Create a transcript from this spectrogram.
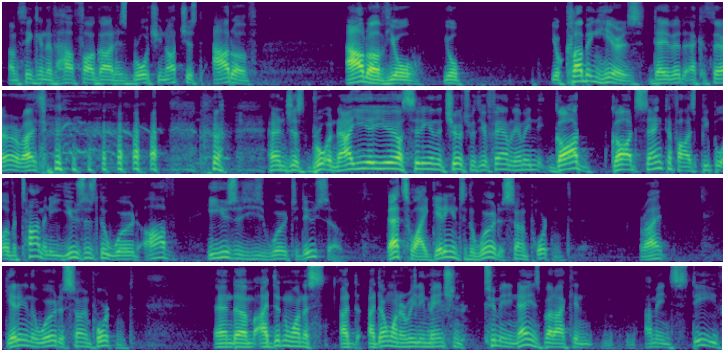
I'm thinking of how far God has brought you, not just out of, out of your, your your clubbing here is David Akathera, right? and just brought now you, you are sitting in the church with your family. I mean, God, God sanctifies people over time and He uses the word of, He uses His word to do so. That's why getting into the word is so important, right? Getting in the word is so important. And um, I didn't want to, I, I, don't want to really mention too many names, but I can, I mean, Steve,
